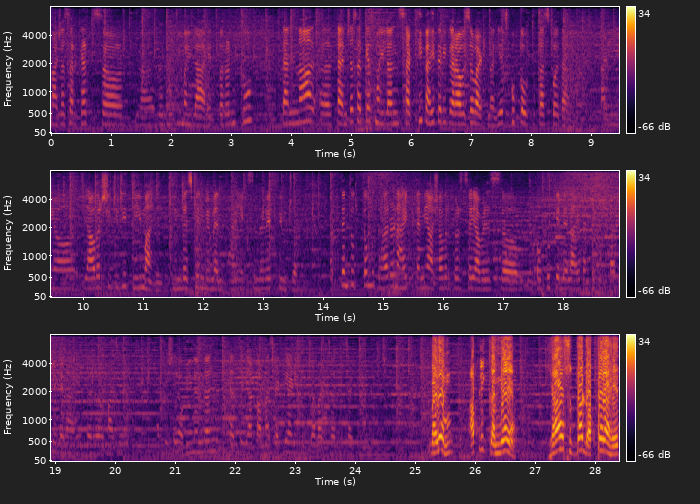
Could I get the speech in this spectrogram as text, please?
माझ्यासारख्याच घरगुती महिला आहेत. परंतु त्यांना त्यांच्यासारख्याच महिलांसाठी काहीतरी करावंसं वाटणं हेच खूप कौतुकास्पद आहे. आणि यावर्षीची जी थीम आहे इन्व्हेस्ट इन विमेन आणि एक्सेलरेट फ्युचर अत्यंत उत्तम उदाहरण आहे की त्यांनी आशा वर्कर्सचं यावेळेस कौतुक केलेलं आहे त्यांचा सत्कार केलेला आहे. तर माझे अतिशय अभिनंदन त्यांचं या कामासाठी आणि पुढच्या वाटचालीसाठी. मॅडम आपली कन्या ह्या सुद्धा डॉक्टर आहेत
